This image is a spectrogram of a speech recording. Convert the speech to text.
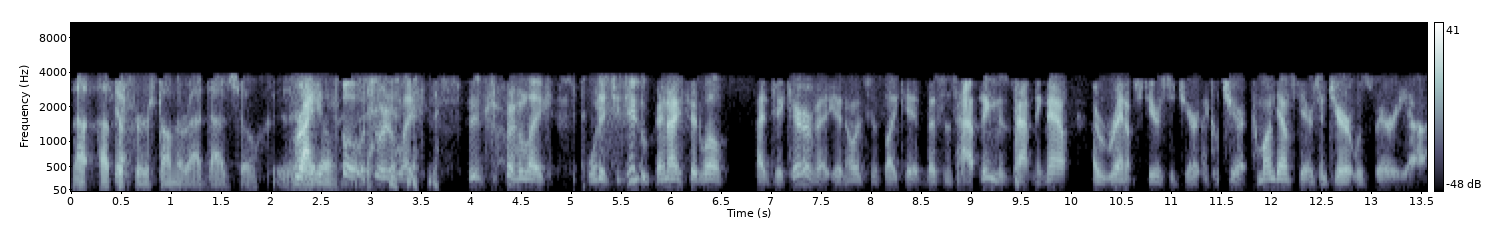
That that's yeah. a first on the Rad Dad show. Right. So it was sort of like it's sort of like, what did you do? And I said, well, I'd take care of it. You know, it's just like it, this is happening. This is happening now. I ran upstairs to Jarrett. I go, Jarrett, come on downstairs. And Jarrett was very, uh,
